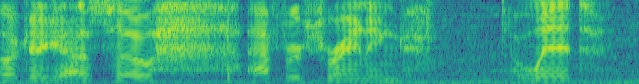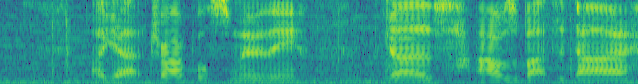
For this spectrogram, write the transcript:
Okay, guys, so after training, I went, I got tropical smoothie because I was about to die.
